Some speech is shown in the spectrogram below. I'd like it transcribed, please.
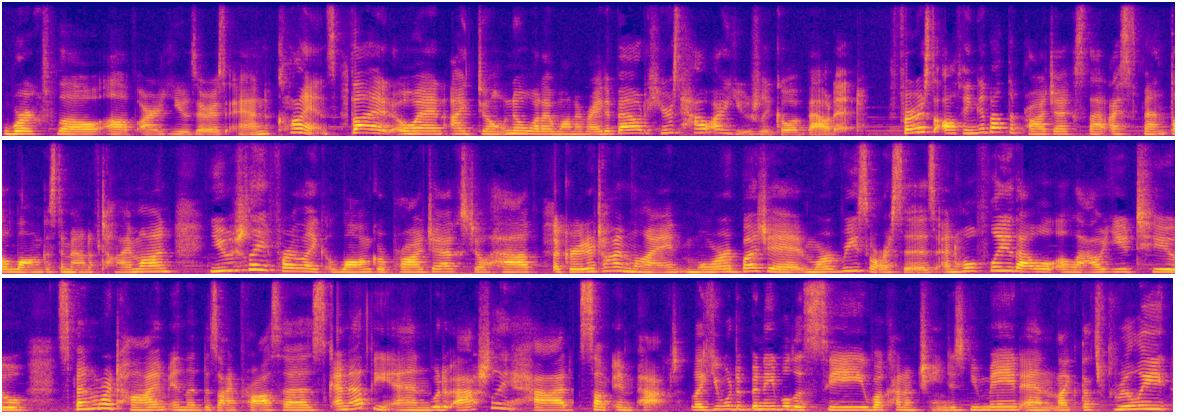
workflow of our users and clients. But when I don't know what I want to write about, here's how I usually go about it. First, I'll think about the projects that I spent the longest amount of time on. Usually for like longer projects, you'll have a greater timeline, more budget, more resources, and hopefully that will allow you to spend more time in the design process and at the end would have actually had some impact. Like you would have been able to see what kind of changes you made and like that's really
